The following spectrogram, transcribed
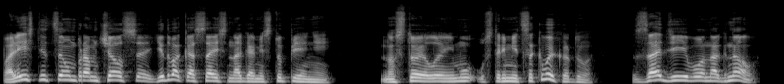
По лестнице он промчался, едва касаясь ногами ступеней. Но стоило ему устремиться к выходу, сзади его нагнал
